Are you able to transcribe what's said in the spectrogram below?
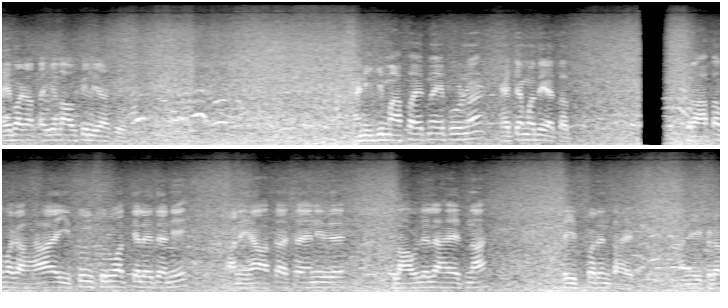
हे बघा आता हे लावतील या असे. आणि जी मासा आहेत ना हे पूर्ण ह्याच्यामध्ये येतात. तर आता बघा हा इथून सुरुवात केलं आहे त्यांनी आणि ह्या अशा अशा यांनी जे लावलेल्या आहेत ना ते इथपर्यंत आहेत. आणि इकडं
